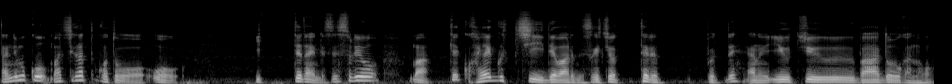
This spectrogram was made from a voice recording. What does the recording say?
何もこう間違ったことを言ってないんですね。それをまあ結構早口ではあるんですが一応テレプねあの YouTuber 動画の、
